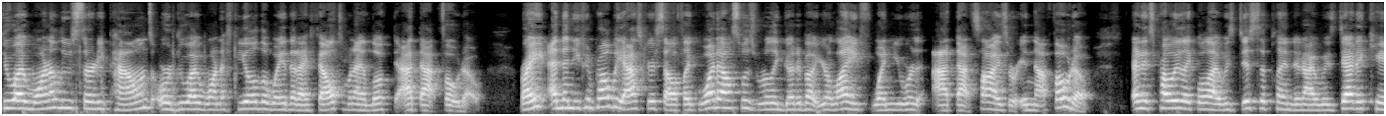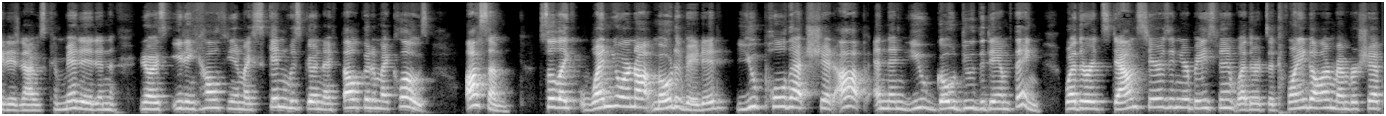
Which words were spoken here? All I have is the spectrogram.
do I want to lose 30 pounds or do I want to feel the way that I felt when I looked at that photo? Right. And then you can probably ask yourself, like, what else was really good about your life when you were at that size or in that photo? And it's probably like well i was disciplined and i was dedicated and i was committed and you know i was eating healthy and my skin was good and i felt good in my clothes. Awesome. So like when you're not motivated you pull that shit up and then you go do the damn thing. Whether it's downstairs in your basement whether it's a $20 membership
